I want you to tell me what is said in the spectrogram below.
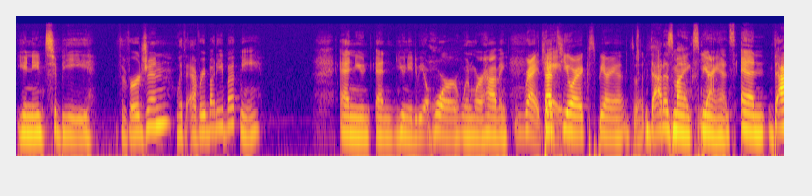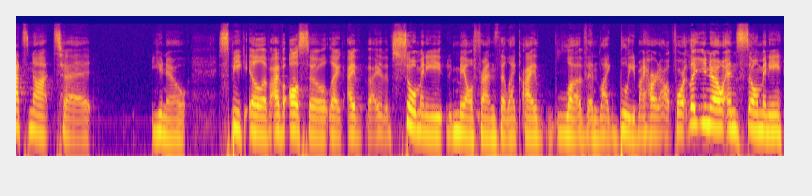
you need to be the virgin with everybody but me, and you and you need to be a whore when we're having Right. That's your experience with that is my experience and that's not to you know speak ill of i've also like I've, i have so many male friends that like i love and like bleed my heart out for like you know and so many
